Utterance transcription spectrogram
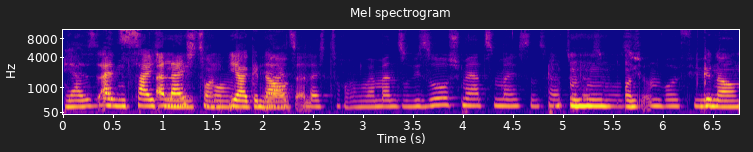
ja, es ist ein Zeichen Erleichterung. von, ja, genau. Ja, als Erleichterung, weil man sowieso Schmerzen meistens hat oder Mhm, so, sich und unwohl fühlt. Genau.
